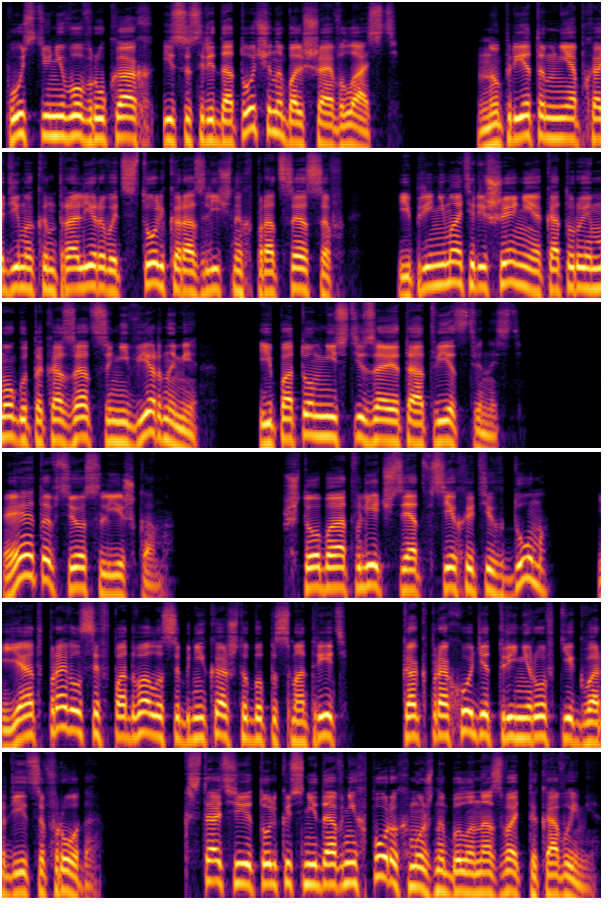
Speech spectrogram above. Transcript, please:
Пусть у него в руках и сосредоточена большая власть, но при этом необходимо контролировать столько различных процессов и принимать решения, которые могут оказаться неверными, и потом нести за это ответственность. Это все слишком. Чтобы отвлечься от всех этих дум, я отправился в подвал особняка, чтобы посмотреть, как проходят тренировки гвардейцев рода. Кстати, только с недавних пор их можно было назвать таковыми.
